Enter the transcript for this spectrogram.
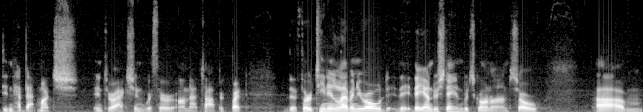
didn't have that much interaction with her on that topic, but the 13 and 11 year old, they, they understand what's going on. So, um,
